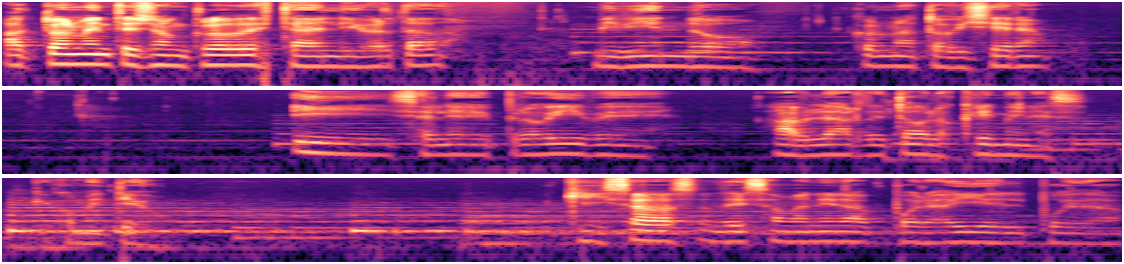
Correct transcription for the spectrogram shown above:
Actualmente Jean-Claude está en libertad, viviendo con una tobillera y se le prohíbe hablar de todos los crímenes que cometió. Quizás de esa manera por ahí él pueda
